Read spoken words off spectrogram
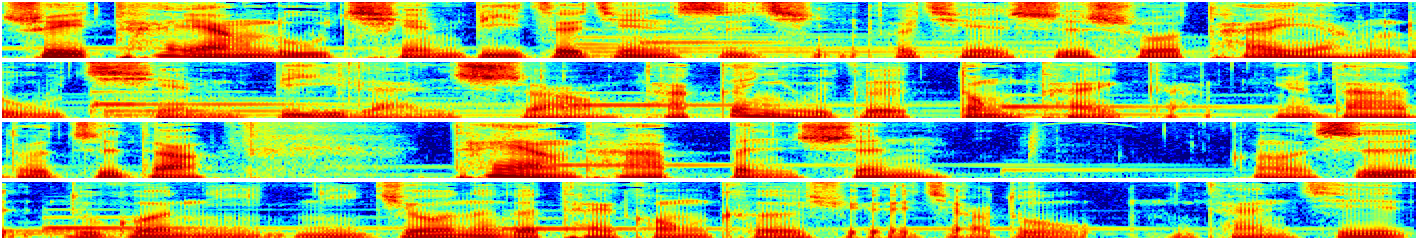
所以太阳如钱币这件事情，而且是说太阳如钱币燃烧，它更有一个动态感，因为大家都知道太阳它本身。呃，是，如果你你就那个太空科学的角度，你看，其实，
